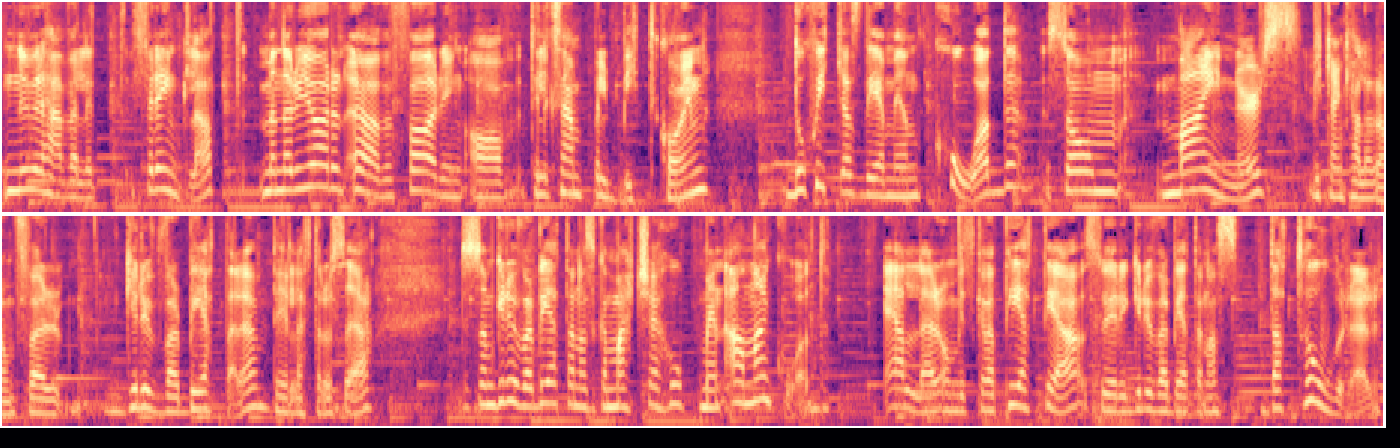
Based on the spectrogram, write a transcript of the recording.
Nu är det här väldigt förenklat, men när du gör en överföring av till exempel bitcoin, då skickas det med en kod som miners, vi kan kalla dem för gruvarbetare, det är lättare att säga, som gruvarbetarna ska matcha ihop med en annan kod. Eller om vi ska vara petiga så är det gruvarbetarnas datorer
